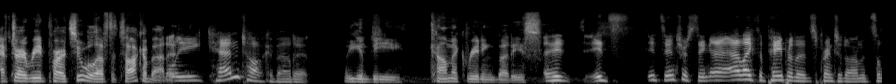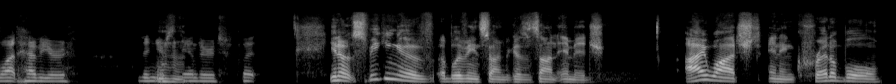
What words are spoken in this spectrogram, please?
After I read part two, we'll have to talk about it. we can talk about it. We can be comic reading buddies. it it's it's interesting. I, I like the paper that it's printed on. It's a lot heavier than your Mhm. standard, but You know, speaking of Oblivion Song, because it's on Image, I watched an incredible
